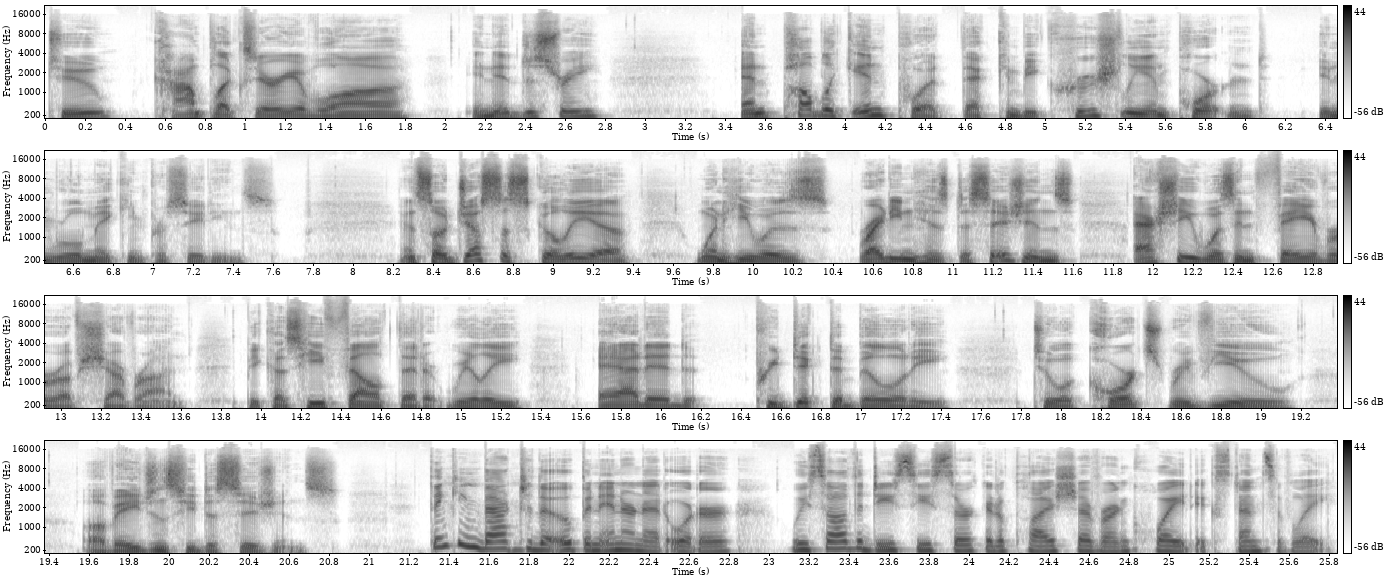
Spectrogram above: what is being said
2. complex area of law in industry, and public input that can be crucially important in rulemaking proceedings. And so Justice Scalia, when he was writing his decisions, actually was in favor of Chevron because he felt that it really added predictability to a court's review of agency decisions. Thinking back to the open internet order, we saw the DC Circuit apply Chevron quite extensively.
